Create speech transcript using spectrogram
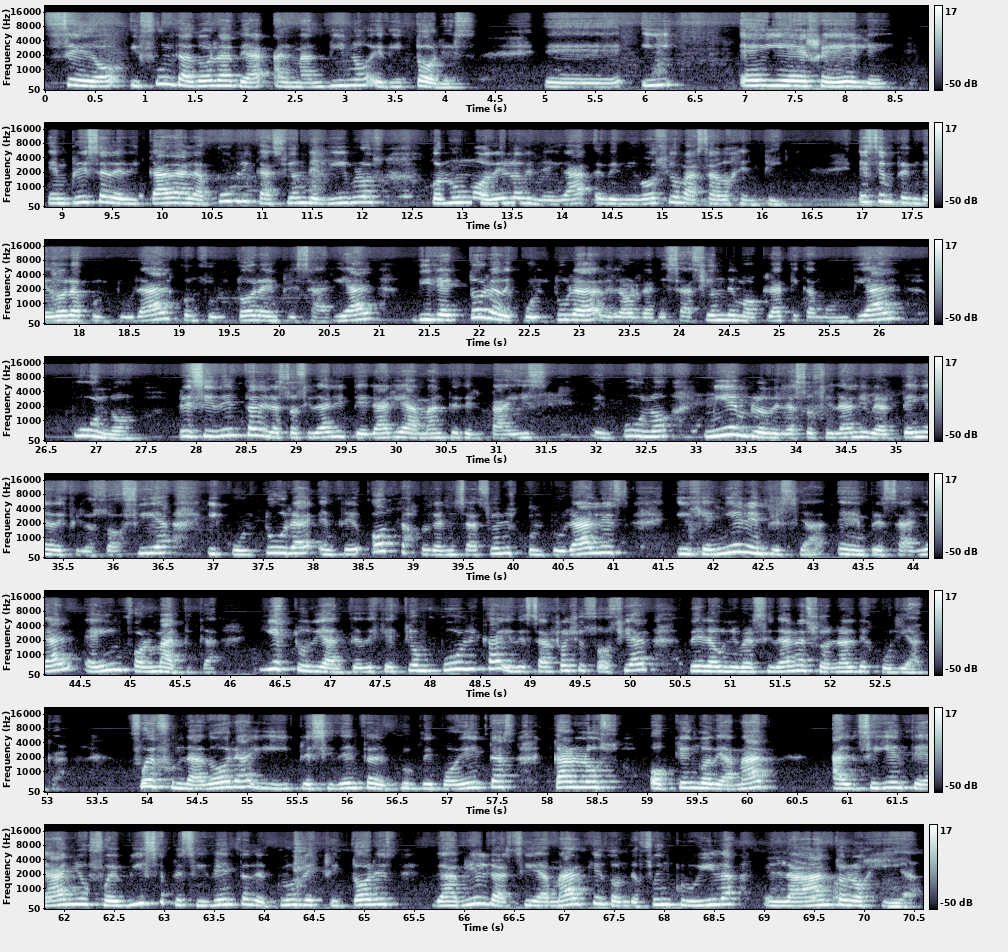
CEO y fundadora de Almandino Editores eh, y EIRL, empresa dedicada a la publicación de libros con un modelo de, de negocio basado en ti. Es emprendedora cultural, consultora empresarial, directora de cultura de la Organización Democrática Mundial, PUNO, presidenta de la Sociedad Literaria Amantes del País en Puno, miembro de la Sociedad Liberteña de Filosofía y Cultura, entre otras organizaciones culturales, ingeniera empresarial e informática y estudiante de gestión pública y desarrollo social de la Universidad Nacional de Juliaca. Fue fundadora y presidenta del Club de Poetas Carlos Oquengo de Amat. Al siguiente año fue vicepresidenta del Club de Escritores Gabriel García Márquez, donde fue incluida en la antología.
